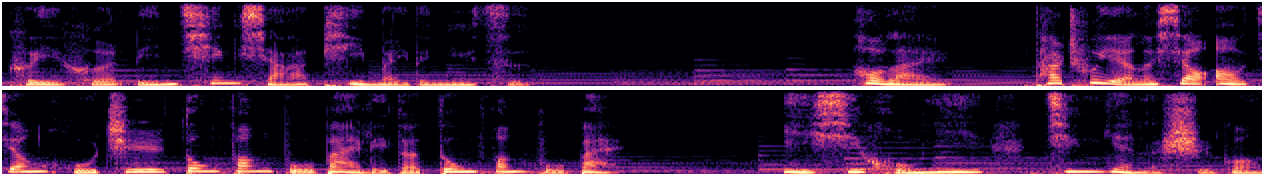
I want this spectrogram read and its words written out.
可以和林青霞媲美的女子。”后来，他出演了《笑傲江湖之东方不败》里的东方不败，一袭红衣惊艳了时光。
